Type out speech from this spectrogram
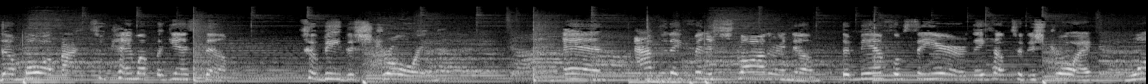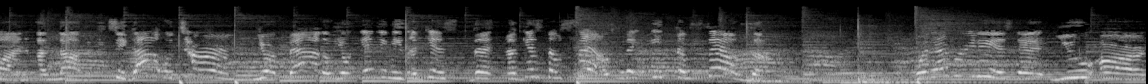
the Moabites who came up against them, to be destroyed. And after they finished slaughtering them, the men from Seir, they helped to destroy one another. See, God will turn your battle, your enemies against the against themselves, they eat themselves up. Whatever it is that you are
